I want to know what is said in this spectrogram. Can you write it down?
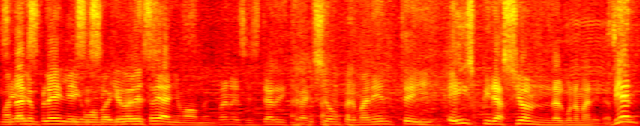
Mandarle Sí, un playlist como sí para que dure tres años más o menos. Van a necesitar distracción permanente y, e inspiración de alguna manera. Bien,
